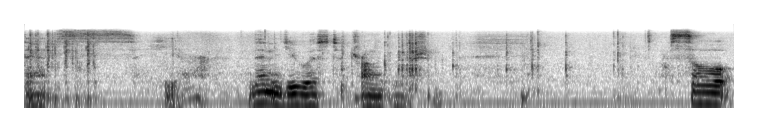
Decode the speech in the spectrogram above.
That's here. The newest trunk version. So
